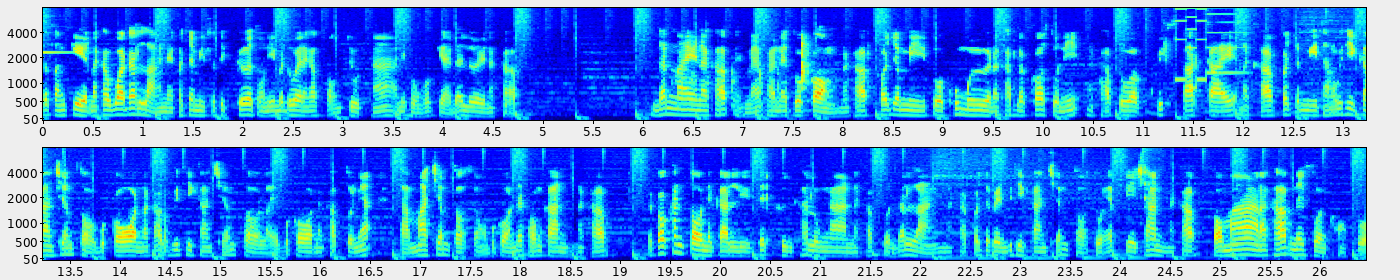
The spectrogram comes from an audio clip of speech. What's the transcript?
จะสังเกตนะครับว่าด้านหลังเนี่ยเขาจะมีสติกเกอร์ตรงนี้มาด้วยนะครับ2จุดนะอันนี้ผมก็แกะได้เลยนะครับ ด้านในนะครับ เห็นไหมภายในตัวกล่องนะครับ ก็จะมีตัวคู่มือนะครับ แล้วก็ตัวนี้นะครับ ตัว Quick Start Guide นะครับ ก็จะมีทั้งวิธีการเชื่อมต่ออุปกรณ์นะครับ วิธีการเชื่อมต่อหลายอุปกรณ์นะครับ ตัวนี้สามารถเชื่อมต่อ 2 อุปกรณ์ได้พร้อมกันนะครับ แล้วก็ขั้นตอนในการรีเซ็ตคืนค่าโรงงานนะครับ ส่วนด้านหลังนะครับ ก็จะเป็นวิธีการเชื่อมต่อตัวแอปพลิเคชันนะครับ ต่อมานะครับ ในส่วนของตัว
